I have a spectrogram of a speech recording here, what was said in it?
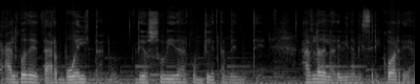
algo de dar vuelta, ¿no? Dio su vida completamente. Habla de la Divina Misericordia,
